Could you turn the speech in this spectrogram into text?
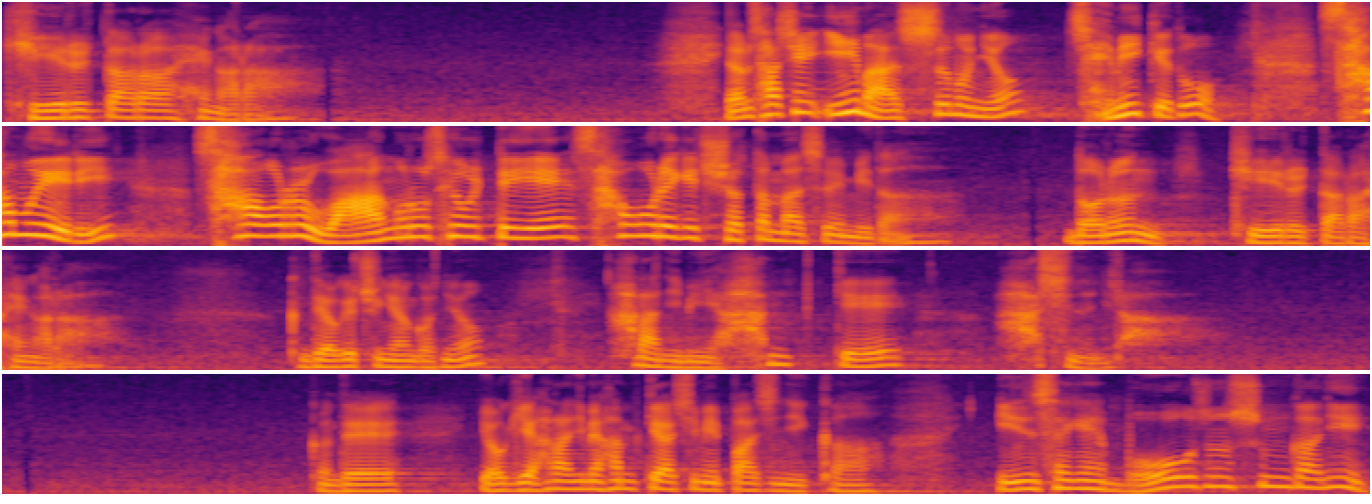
기회를 따라 행하라. 여러분 사실 이 말씀은요 재미있게도 사무엘이 사울을 왕으로 세울 때에 사울에게 주셨던 말씀입니다. 너는 기회를 따라 행하라. 근데 여기 중요한 건요. 하나님이 함께 하시느니라. 그런데 여기 하나님의 함께 하심이 빠지니까 인생의 모든 순간이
